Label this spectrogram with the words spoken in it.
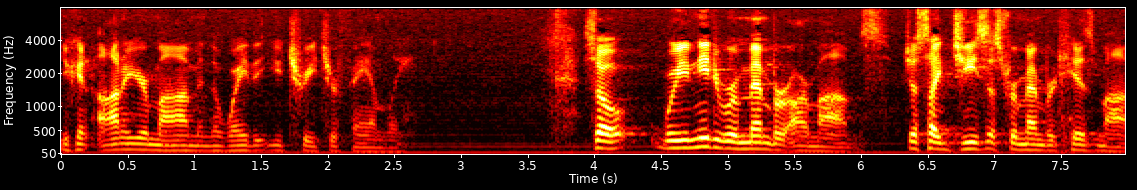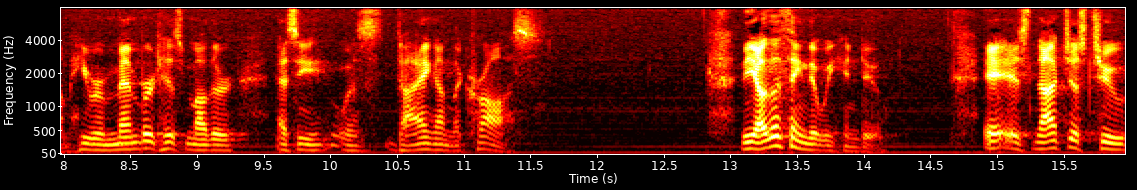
You can honor your mom in the way that you treat your family. So we need to remember our moms, just like Jesus remembered his mom. He remembered his mother as he was dying on the cross. The other thing that we can do is not just to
